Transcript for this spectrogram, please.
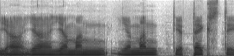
Jā, jā, ja, man, ja man tie teksti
